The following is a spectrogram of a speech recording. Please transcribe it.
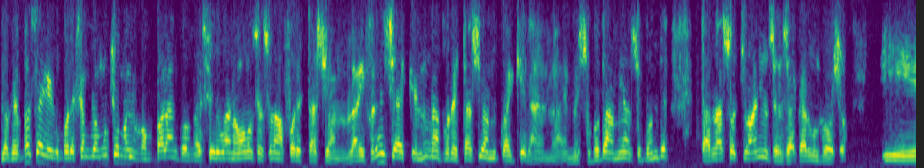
lo que pasa es que, por ejemplo, muchos me lo comparan con decir, bueno, vamos a hacer una forestación. La diferencia es que en una forestación, cualquiera, en, la- en Mesopotamia, suponte, tardás ocho años en sacar un rollo. Y,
